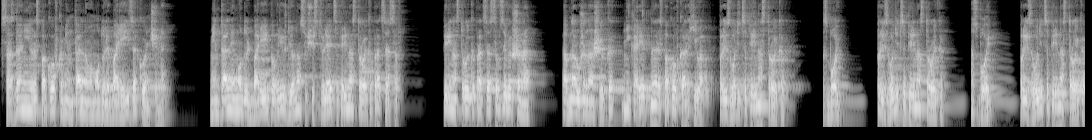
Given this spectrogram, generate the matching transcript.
Создание и распаковка ментального модуля Борей закончены. Ментальный модуль Борей поврежден, осуществляется перенастройка процессов. Перенастройка процессов завершена. Обнаружена ошибка, некорректная распаковка архива. Производится перенастройка. Сбой. Производится перенастройка. Сбой. Производится перенастройка.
